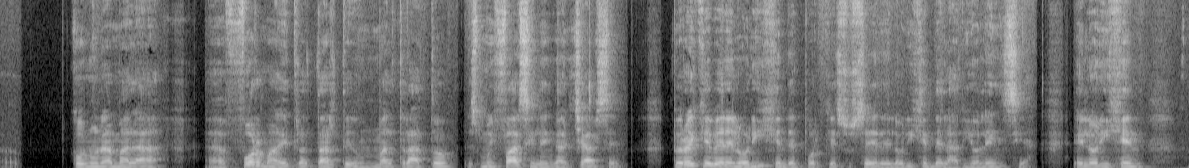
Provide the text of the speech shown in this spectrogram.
con una mala eh, forma de tratarte, un maltrato, es muy fácil engancharse. Pero hay que ver el origen del por qué sucede, el origen de la violencia, el origen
